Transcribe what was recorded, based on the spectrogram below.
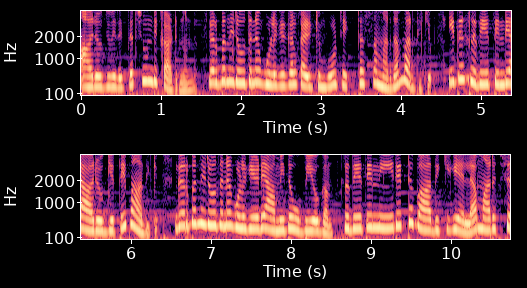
ആരോഗ്യ വിദഗ്ധർ ചൂണ്ടിക്കാട്ടുന്നുണ്ട്. ഗർഭനിരോധന ഗുളികകൾ കഴിക്കുമ്പോൾ രക്തസമ്മർദ്ദം വർദ്ധിക്കും. ഇത് ഹൃദയത്തിന്റെ ആരോഗ്യത്തെ ബാധിക്കും. ഗർഭനിരോധന ഗുളികയുടെ അമിത ഉപയോഗം ഹൃദയത്തെ നേരിട്ട് ബാധിക്കുകയല്ല മറിച്ച്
